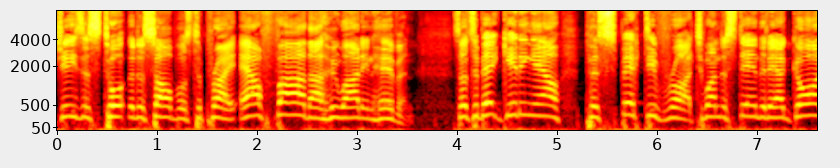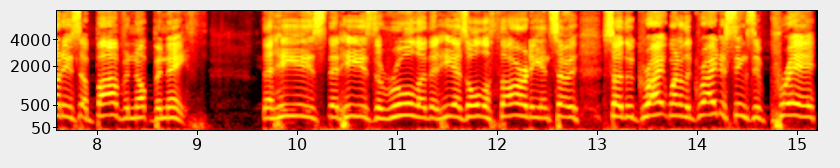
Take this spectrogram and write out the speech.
Jesus taught the disciples to pray, Our Father who art in heaven. So it's about getting our perspective right to understand that our God is above and not beneath that he is that he is the ruler that he has all authority. And so so the great one of the greatest things of prayer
